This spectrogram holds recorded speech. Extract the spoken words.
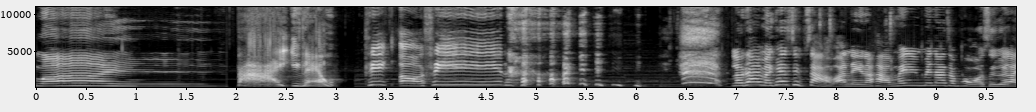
ไม่ ตายอีกแล้วทริกออทรี ได้มาแค่สิบสามอันเองนะคะ ไม่ไม่น่าจะพอซื้ออะไร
